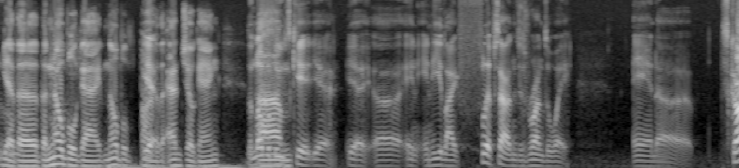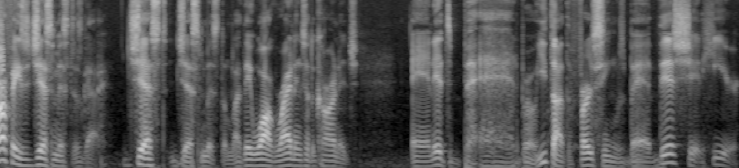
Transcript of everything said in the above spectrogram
Yeah, the the noble guy, noble part Yeah. of the Anjo gang. The noble Um, dude's kid, yeah, yeah, uh, and and he like flips out and just runs away, and uh, Scarface just missed this guy, just just missed him. Like they walk right into the carnage, and it's bad, bro. You thought the first scene was bad. This shit here,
